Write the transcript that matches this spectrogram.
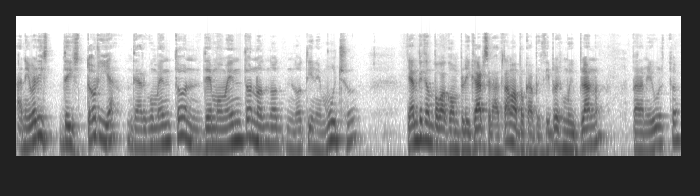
a, nivel de historia, de argumento, de momento no, no, no, tiene mucho. Ya empieza un poco a complicarse la trama, porque al principio es muy plano, para mi gusto.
